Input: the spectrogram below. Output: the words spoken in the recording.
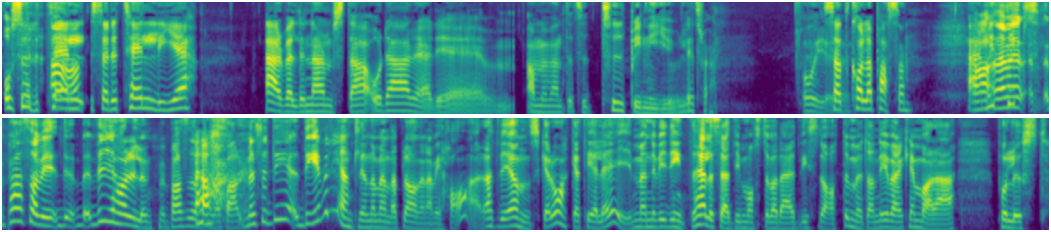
Och Södertäl, Södertälje är väl det närmsta och där är det ja, men väntetid typ in i juli tror jag. Oj, oj, Så att oj. kolla passen. Ja, mitt nej, tips. men pass har vi, vi har det lugnt med passen i alla fall. Men så det, det är väl egentligen de enda planerna vi har. Att vi önskar åka till LA. Men vi det är inte heller så att vi måste vara där ett visst datum. Utan det är verkligen bara på lust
